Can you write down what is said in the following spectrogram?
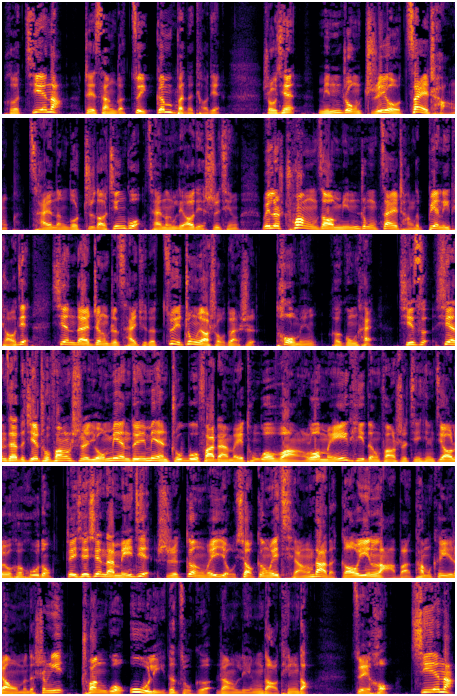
和接纳这三个最根本的条件。首先，民众只有在场才能够知道经过，才能了解实情。为了创造民众在场的便利条件，现代政治采取的最重要手段是透明和公开。其次，现在的接触方式由面对面逐步发展为通过网络媒体等方式进行交流和互动。这些现代媒介是更为有效、更为强大的高音喇叭，它们可以让我们的声音穿过物理的阻隔，让领导听到。最后，接纳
